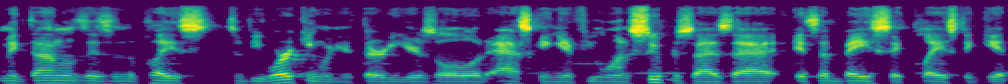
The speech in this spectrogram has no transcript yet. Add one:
McDonald's isn't the place to be working when you're 30 years old, asking if you want to supersize that. It's a basic place to get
